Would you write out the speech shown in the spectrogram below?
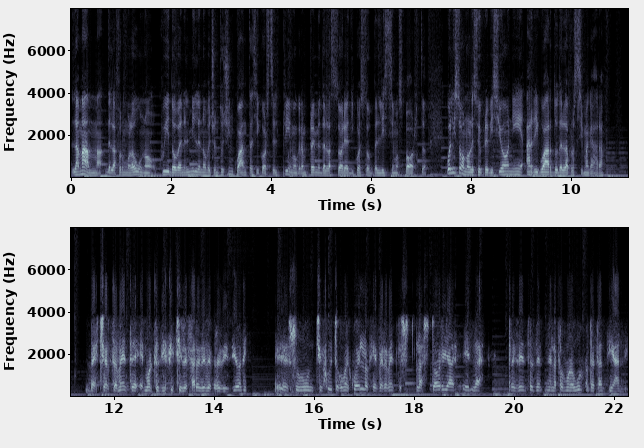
la mamma della Formula 1, qui dove nel 1950 si corse il primo Gran Premio della storia di questo bellissimo sport. Quali sono le sue previsioni a riguardo della prossima gara? Beh, certamente è molto difficile fare delle previsioni eh, su un circuito come quello che è veramente la storia e la presenza de- nella Formula 1 da tanti anni,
